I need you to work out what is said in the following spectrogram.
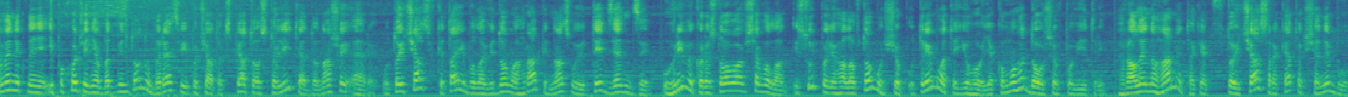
виникнення і походження бадмінтону бере свій початок з 5 століття до нашої ери. У той час в Китаї була відома гра під назвою Ти-дзяньдзи. У грі використовувався волан, і суть полягала в тому, щоб утримувати його якомога довше в повітрі. Грали ногами, так як в той час ракеток ще не було.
